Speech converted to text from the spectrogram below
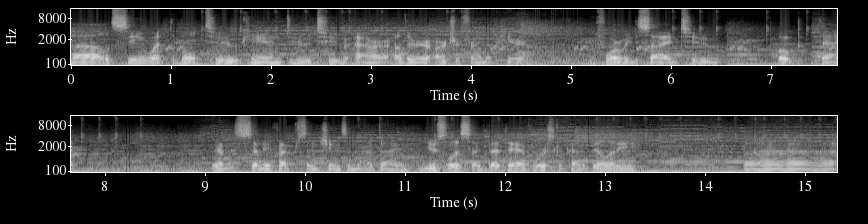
Uh, let's see what the Bolt 2 can do to our other archer friend up here before we decide to hope that we have a 75% chance of not dying. Useless. I bet they have worse compatibility. Uh,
